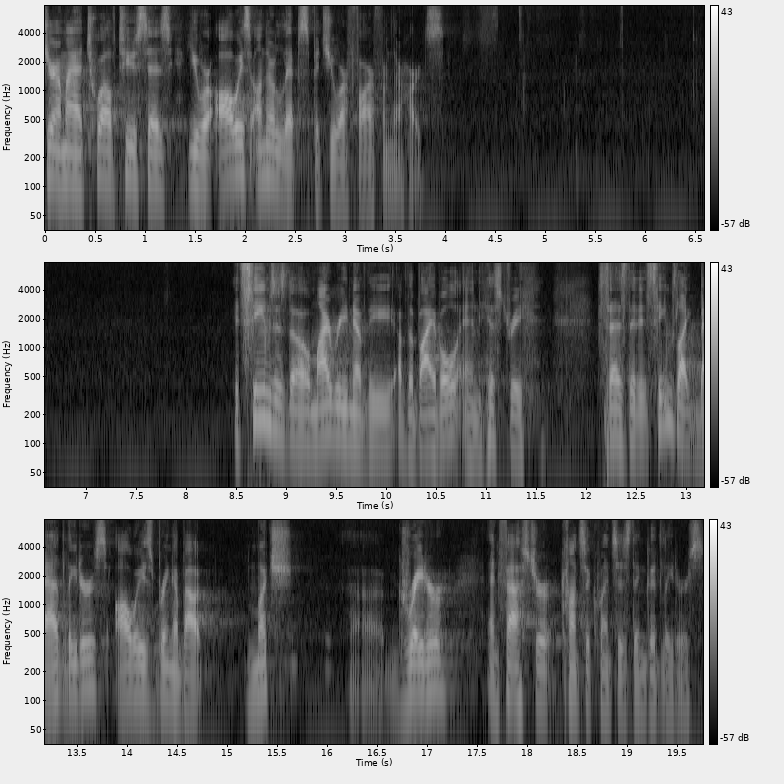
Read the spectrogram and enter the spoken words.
Jeremiah 12, 2 says, You are always on their lips, but you are far from their hearts. It seems as though my reading of the, of the Bible and history says that it seems like bad leaders always bring about much uh, greater and faster consequences than good leaders.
